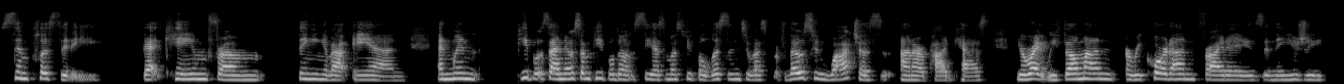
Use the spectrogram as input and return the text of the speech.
simplicity that came from thinking about Ann. And when people, so I know some people don't see us, most people listen to us, but for those who watch us on our podcast, you're right. We film on or record on Fridays and they usually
